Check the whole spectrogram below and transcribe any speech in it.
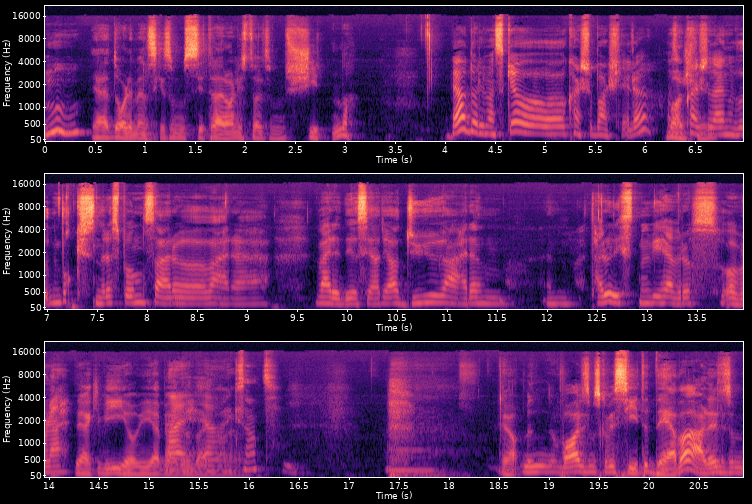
Jeg er et dårlig menneske som sitter her og har lyst til å liksom skyte den. da. Ja, dårlig menneske, og kanskje barnsligere. Altså, kanskje det er en voksen respons er å være verdig og si at ja, du er en, en terrorist, men vi hever oss over deg. Det er ikke vi, og vi er bedre Nei, enn deg. ja, ikke sant? Ja, men hva liksom skal vi si til det, da? Er det liksom,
